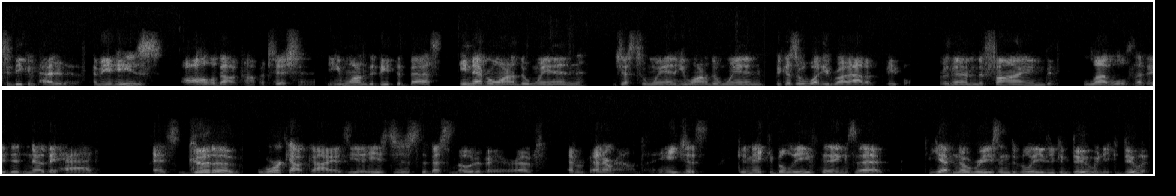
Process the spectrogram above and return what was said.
to be competitive. I mean, he's all about competition. He wanted to beat the best. He never wanted to win just to win. He wanted to win because of what he brought out of people. For them to find levels that they didn't know they had. As good a workout guy as he is, he's just the best motivator I've ever been around. And he just can make you believe things that you have no reason to believe you can do when you can do it.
